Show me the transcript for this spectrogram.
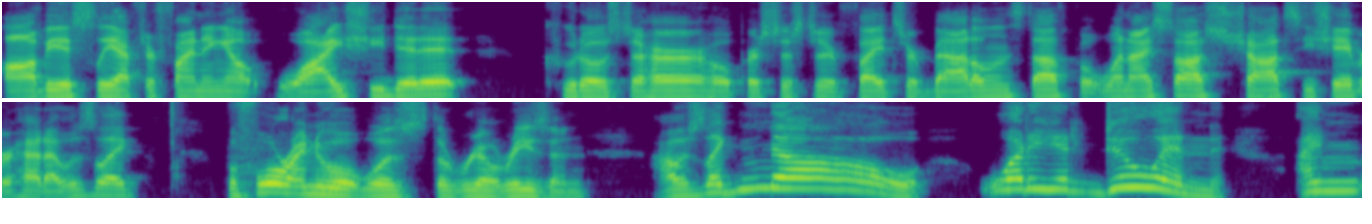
obviously, after finding out why she did it, kudos to her. Hope her sister fights her battle and stuff. But when I saw Shotzi shave her head, I was like, before I knew it was the real reason. I was like, "No, what are you doing? I'm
